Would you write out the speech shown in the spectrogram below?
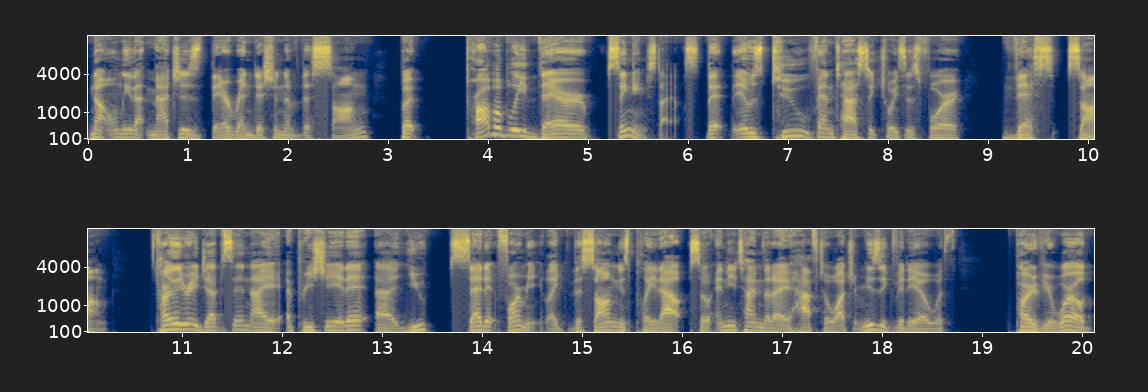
not only that matches their rendition of this song, probably their singing styles. That it was two fantastic choices for this song. Carly Rae Jepsen, I appreciate it. Uh, you said it for me. Like the song is played out. So anytime that I have to watch a music video with part of your world,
